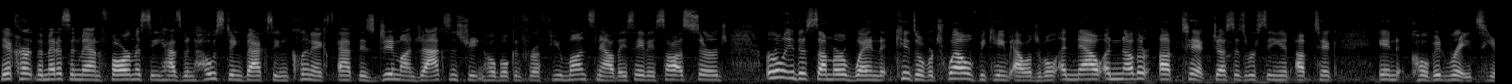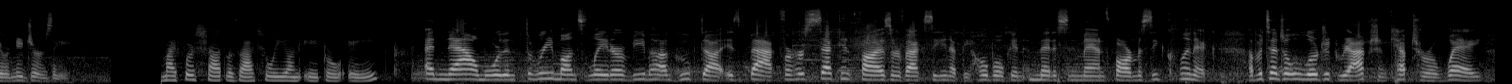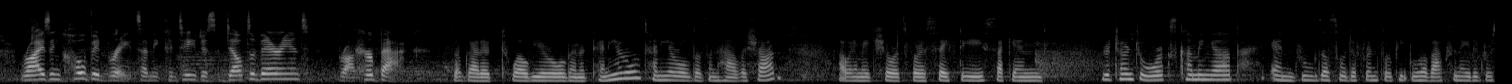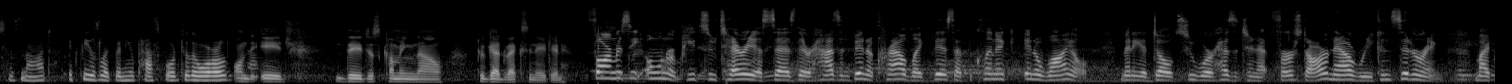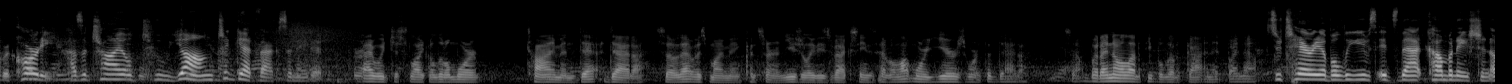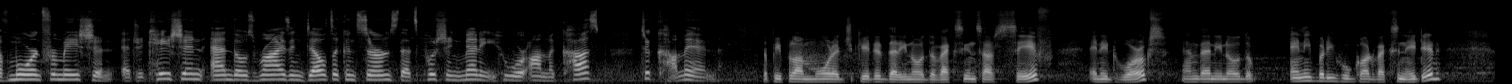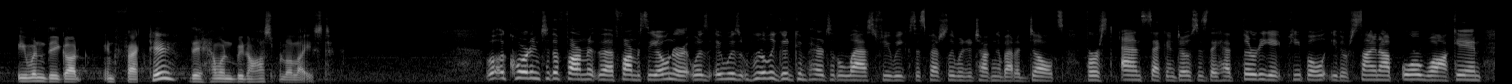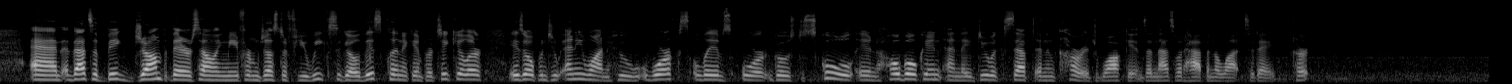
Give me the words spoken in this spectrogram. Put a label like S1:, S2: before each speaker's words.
S1: Kurt, the Medicine Man Pharmacy has been hosting vaccine clinics at this gym on Jackson Street in Hoboken for a few months now. They say they saw a surge early this summer when kids over 12 became eligible, and now another uptick, just as we're seeing an uptick in COVID rates here in New Jersey.
S2: My first shot was actually on April 8th.
S1: And now, more than three months later, Vibha Gupta is back for her second Pfizer vaccine at the Hoboken Medicine Man Pharmacy Clinic. A potential allergic reaction kept her away. Rising COVID rates and the contagious Delta variant brought her back.
S2: I've got a 12 year old and a 10 year old. 10 year old doesn't have a shot. I want to make sure it's for a safety. Second, return to work's coming up, and rules are so different for people who are vaccinated versus not. It feels like the new passport to the world.
S3: On the age they're just coming now to get vaccinated.
S1: Pharmacy owner Pete Suteria says there hasn't been a crowd like this at the clinic in a while. Many adults who were hesitant at first are now reconsidering. Mike Riccardi has a child too young to get vaccinated.
S4: I would just like a little more time and da data. So that was my main concern. Usually these vaccines have a lot more years worth of data. So, but I know a lot of people that have gotten it by now.
S1: Suteria believes it's that combination of more information, education, and those rising Delta concerns that's pushing many who are on the cusp to come in.
S3: The people are more educated that you know the vaccines are safe and it works, and then you know the anybody who got vaccinated, even they got infected, they haven't been hospitalized.
S1: Well, according to the, pharma, the, pharmacy owner, it was it was really good compared to the last few weeks, especially when you're talking about adults, first and second doses. They had 38 people either sign up or walk in, and that's a big jump. They're telling me from just a few weeks ago. This clinic in particular is open to anyone who works, lives, or goes to school in Hoboken, and they do accept and encourage walk-ins, and that's what happened a lot today. Kurt.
